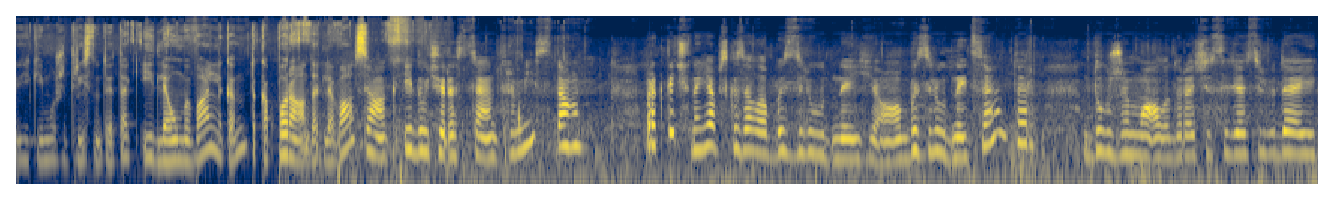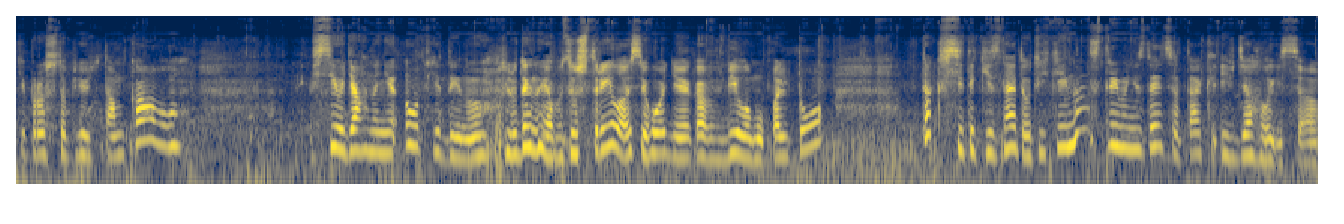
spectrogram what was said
який може тріснути, так і для умивальника. Ну, така порада для вас. Так, іду через центр міста. Практично, я б сказала, безлюдний, безлюдний центр. Дуже мало, до речі, сидять людей, які просто п'ють там каву. Всі одягнені, ну от єдину людину я б зустріла сьогодні, яка в білому пальто. Так всі такі, знаєте, от який настрій, мені здається, так і вдяглися.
